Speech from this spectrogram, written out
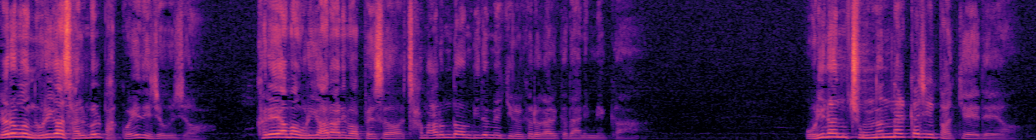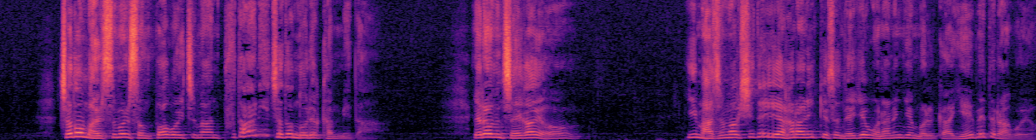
여러분, 우리가 삶을 바꿔야 되죠, 그죠? 그래야만 우리가 하나님 앞에서 참 아름다운 믿음의 길을 걸어갈 것 아닙니까? 우리는 죽는 날까지 바뀌어야 돼요. 저도 말씀을 선포하고 있지만 부단히 저도 노력합니다. 여러분 제가요 이 마지막 시대에 하나님께서 내게 원하는 게 뭘까 예배더라고요.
